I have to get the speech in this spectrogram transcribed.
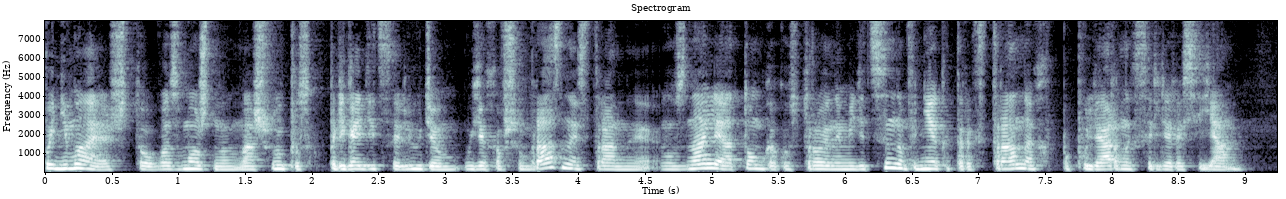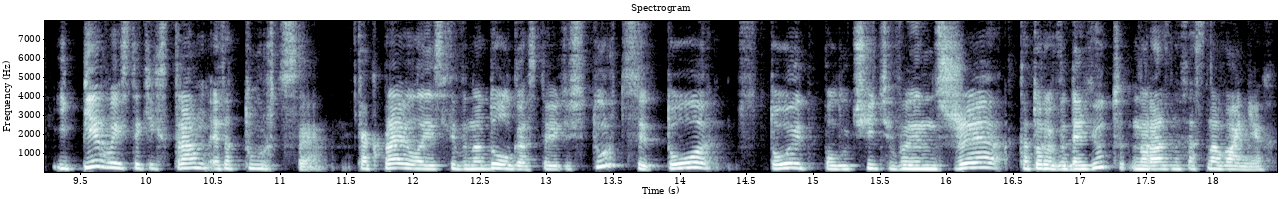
понимая, что, возможно, наш выпуск пригодится людям, уехавшим в разные страны, узнали о том, как устроена медицина в некоторых странах, популярных среди россиян. И первая из таких стран — это Турция. Как правило, если вы надолго остаетесь в Турции, то стоит получить ВНЖ, который выдают на разных основаниях.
